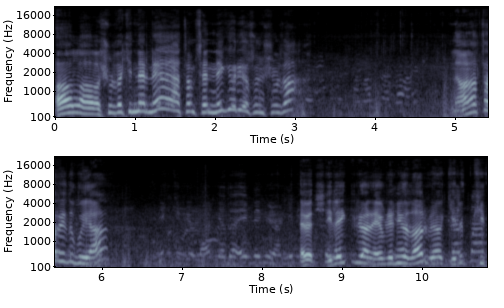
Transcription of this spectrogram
Allah Allah şuradakiler ne hayatım sen ne görüyorsun şurada? Ne anahtarıydı bu ya? Dilek giriyorlar ya da evleniyorlar. Yeni Evet dilek diliyorlar evleniyorlar ve gelip kit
